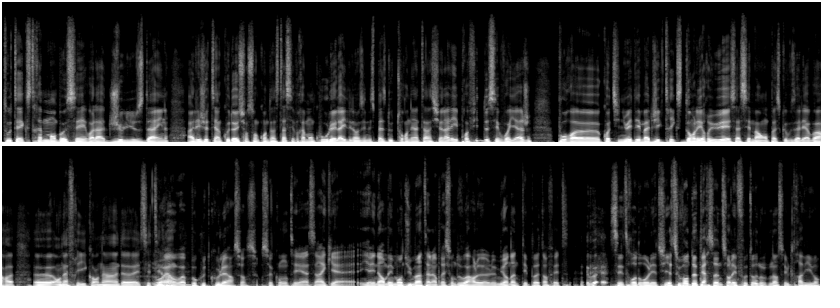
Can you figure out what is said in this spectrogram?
Tout est extrêmement bossé. Voilà, Julius Dine. Allez jeter un coup d'œil sur son compte Insta, c'est vraiment cool. Et là, il est dans une espèce de tournée internationale et il profite de ses voyages pour continuer des magic tricks dans les rues. Et c'est assez marrant parce que vous allez avoir euh, en Afrique, en Inde, euh, etc. Ouais, on voit beaucoup de couleurs sur, sur ce compte et euh, c'est vrai qu'il y, a énormément d'humains. Tu as l'impression de voir le, mur d'un de tes potes en fait. c'est trop drôle. Il y a souvent deux personnes sur les photos, donc non, c'est ultra vivant.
